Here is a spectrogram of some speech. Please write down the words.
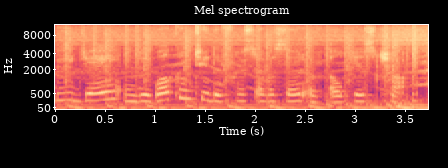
BJ, and welcome to the first episode of LPS Chop.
